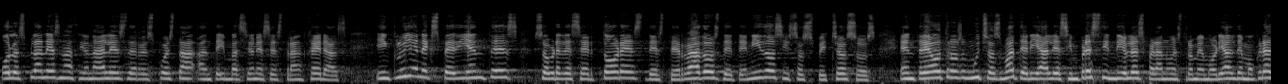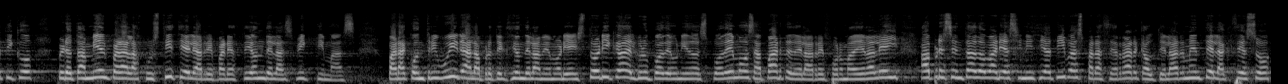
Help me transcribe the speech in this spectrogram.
o los planes nacionales de respuesta ante invasiones extranjeras. Incluyen expedientes sobre desertores, desterrados, detenidos y sospechosos, entre otros muchos materiales imprescindibles para nuestro memorial democrático, pero también para la justicia y la reparación de las víctimas. Para contribuir a la protección de la memoria histórica, el Grupo de Unidos Podemos, aparte de la reforma de la ley, ha presentado varias iniciativas para cerrar cautelarmente el acceso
